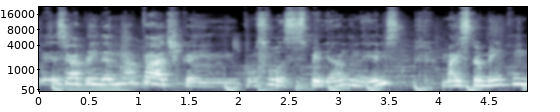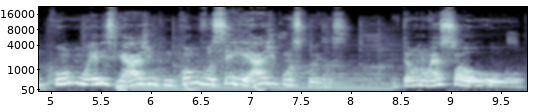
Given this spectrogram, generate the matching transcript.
E você vai aprendendo na prática e, como você falou, se espelhando neles, mas também com como eles reagem, com como você reage com as coisas. Então não é só o, o-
